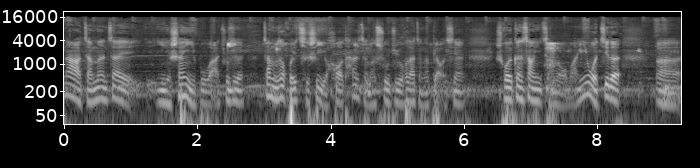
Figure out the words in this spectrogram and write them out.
那咱们再引申一步啊，就是詹姆斯回骑士以后，他的整个数据或他整个表现是会更上一层楼嘛？因为我记得。呃，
